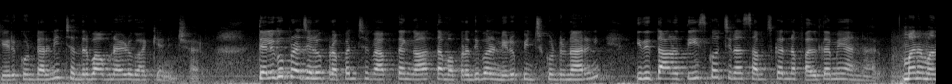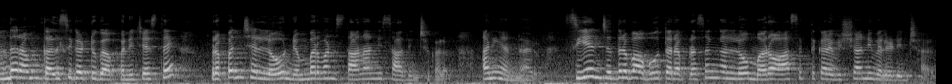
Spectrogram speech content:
చేరుకుంటారని చంద్రబాబు నాయుడు వ్యాఖ్యానించారు. తెలుగు ప్రజలు ప్రపంచవ్యాప్తంగా తమ ప్రతిభను నిరూపించుకుంటున్నారని ఇది తాను తీసుకొచ్చిన సంస్కరణ ఫలితమే అన్నారు. మనమందరం కలిసికట్టుగా పనిచేస్తే ప్రపంచంలో నెంబర్ వన్ స్థానాన్ని సాధించగలం అని అన్నారు. సీఎం చంద్రబాబు తన ప్రసంగంలో మరో ఆసక్తికర విషయాన్ని వెల్లడించారు.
